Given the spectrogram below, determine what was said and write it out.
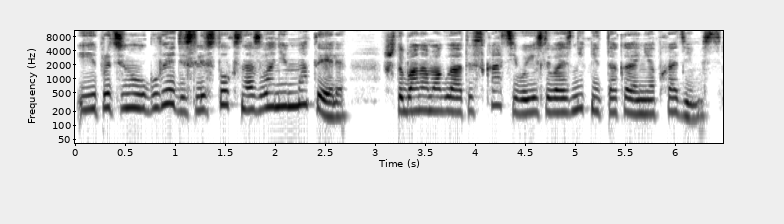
и протянул Глэдис листок с названием мотеля, чтобы она могла отыскать его, если возникнет такая необходимость.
